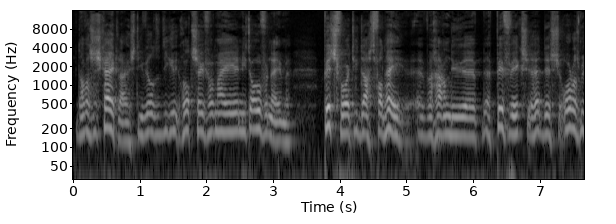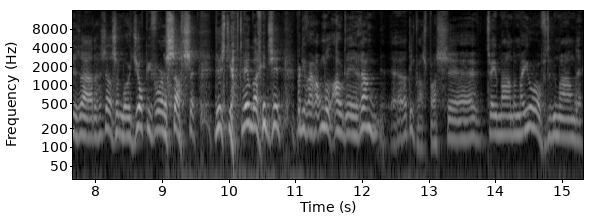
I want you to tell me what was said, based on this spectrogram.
dat was een scheidluis. Die wilde die rotzee van mij niet overnemen. Pitchford die dacht van, hé, hey, eh, we gaan nu eh Pivwix, dus oorlogsmisdadigers, dat is een mooi jobje voor een sassen. Dus die had helemaal geen zin. Maar die waren allemaal ouder in rang. Eh, want ik was pas twee maanden major of drie maanden.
